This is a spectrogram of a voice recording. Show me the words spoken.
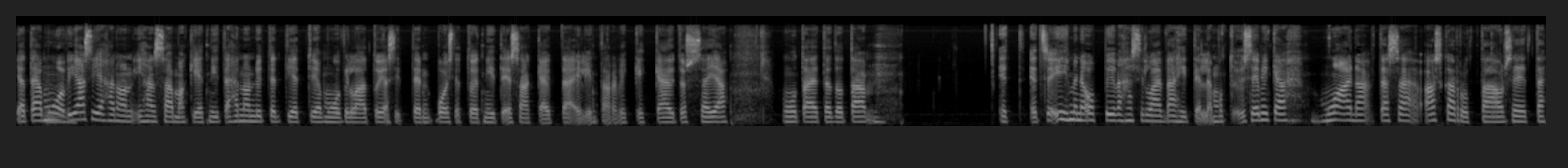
Ja tämä mm. muoviasiahan on ihan samakin, että niitähän on nyt tiettyjä muovilaatuja sitten poistettu, että niitä ei saa käyttää elintarvikekäytössä ja muuta, että tota, että et se ihminen oppii vähän sillä vähitellen, mutta se mikä mua aina tässä askarruttaa on se, että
